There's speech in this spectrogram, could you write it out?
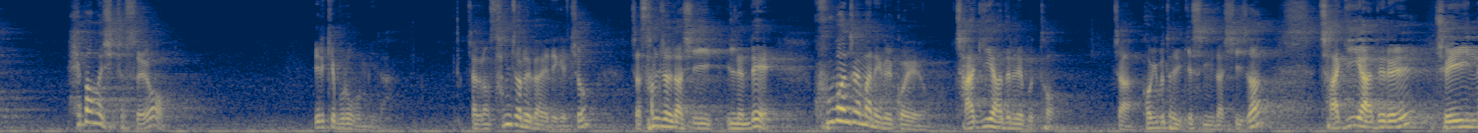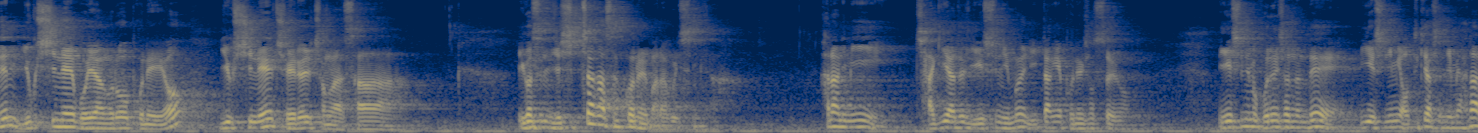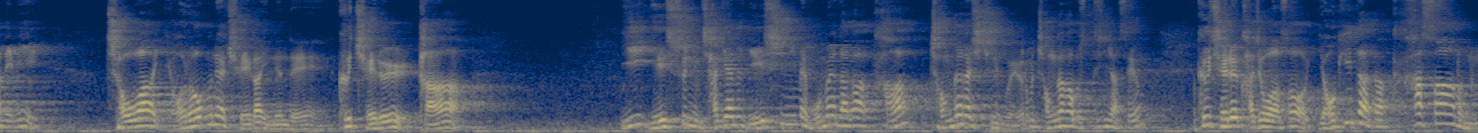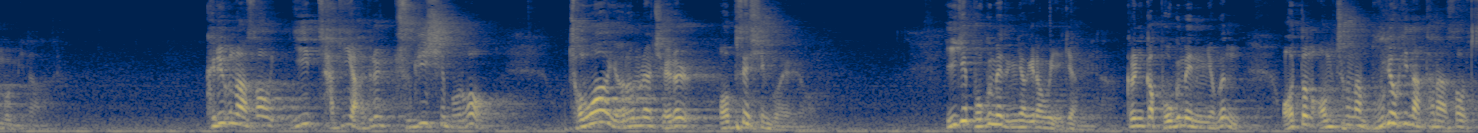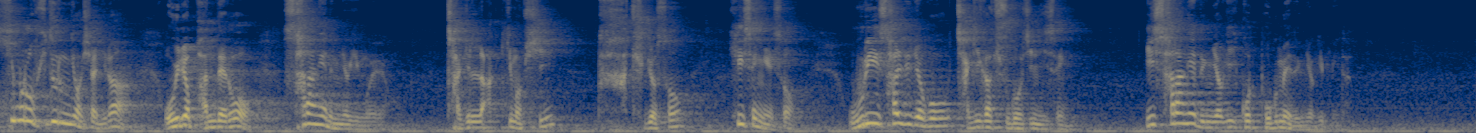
해방을 시켰어요? 이렇게 물어봅니다. 자, 그럼 3절을 가야 되겠죠? 자, 3절 다시 읽는데 후반절만 읽을 거예요. 자기 아들에부터. 자, 거기부터 읽겠습니다. 시작. 자기 아들을 죄 있는 육신의 모양으로 보내어 육신의 죄를 정하사. 이것은 이제 십자가 사건을 말하고 있습니다. 하나님이 자기 아들 예수님을 이 땅에 보내셨어요. 예수님을 보내셨는데 예수님이 어떻게 하셨냐면 하나님이 저와 여러분의 죄가 있는데 그 죄를 다 이 예수님, 자기 아들 예수님의 몸에다가 다 정가를 시키는 거예요. 여러분 정가가 무슨 뜻인지 아세요? 그 죄를 가져와서 여기다가 다 쌓아 놓는 겁니다. 그리고 나서 이 자기 아들을 죽이심으로 저와 여러분의 죄를 없애신 거예요. 이게 복음의 능력이라고 얘기합니다. 그러니까 복음의 능력은 어떤 엄청난 무력이 나타나서 힘으로 휘두른 것이 아니라 오히려 반대로 사랑의 능력인 거예요. 자기를 아낌없이 다 죽여서 희생해서 우리 살리려고 자기가 죽어진 희생. 이 사랑의 능력이 곧 복음의 능력입니다.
